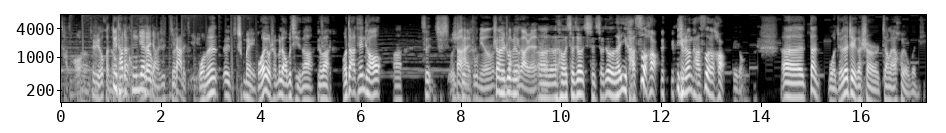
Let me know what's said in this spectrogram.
插槽，嗯这是有可能。对它的空间来讲是极大的节约。我们呃，美国有什么了不起的，对吧？我大天朝啊，所以上海著名上海著名领导人啊，然后小舅小小舅子他一卡四号，一张卡四个号这种，呃，但我觉得这个事儿将来会有问题，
